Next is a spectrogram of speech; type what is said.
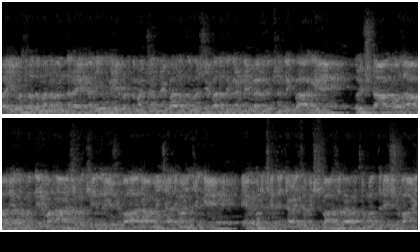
वैवस्वतमनवन्तरे कलियुगे प्रथमचरणे भारतवर्षे भारतखण्डे मेलदक्षिणदिग्भागे कृष्णा गोदावरी और मध्य महाशिवक्षेत्रे शुभारामे शालिवांशके एकोनशेतेचाळीस विश्वास नाम संवत्सरे शुभाय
